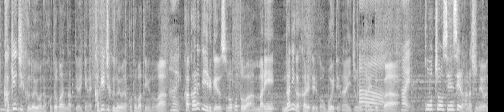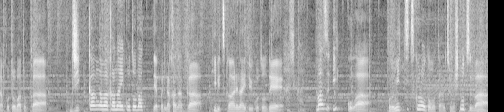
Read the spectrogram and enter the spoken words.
掛け軸のような言葉になってはいけない。掛け軸のような言葉というのは、はい、書かれているけどそのことはあんまり何が書かれているか覚えてない状態とか、はい、校長先生の話のような言葉とか実感が湧かない言葉ってやっぱりなかなか日々使われないということでまず1個はこの3つ作ろうと思ったうちの1つは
